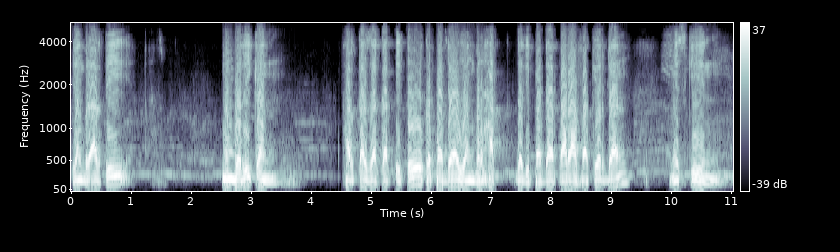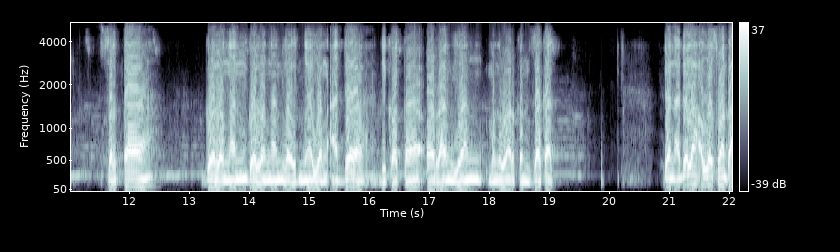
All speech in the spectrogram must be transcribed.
Yang berarti memberikan harta zakat itu kepada yang berhak daripada para fakir dan miskin serta golongan-golongan lainnya yang ada di kota orang yang mengeluarkan zakat. Dan adalah Allah SWT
